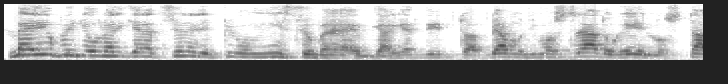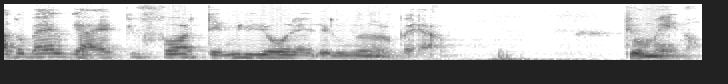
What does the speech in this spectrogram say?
beh, io piglio una dichiarazione del primo ministro belga che ha detto abbiamo dimostrato che lo Stato belga è più forte e migliore dell'Unione Europea, più o meno.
